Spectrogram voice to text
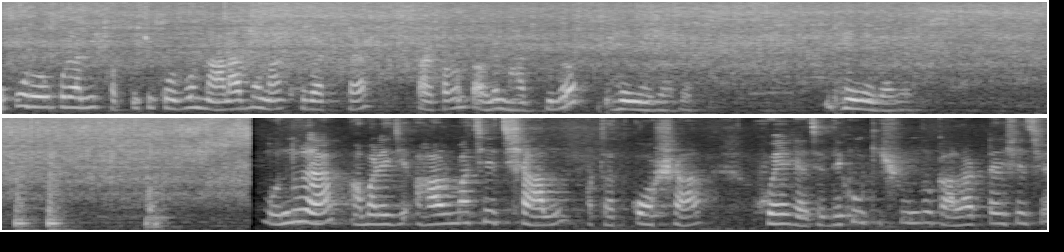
ওপর ওপরে আমি সব কিছু করব, নাড়াবো না খুব একটা। তার কারণ তাহলে মাছগুলো ভেঙে যাবে। ভেঙে যাবে। বন্ধুরা, আমার এই যে আর মাছের ছাল, অর্থাৎ কষা, হয়ে গেছে। দেখুন কি সুন্দর কালারটা এসেছে।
